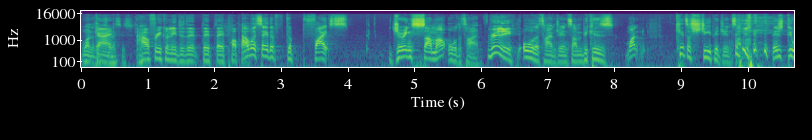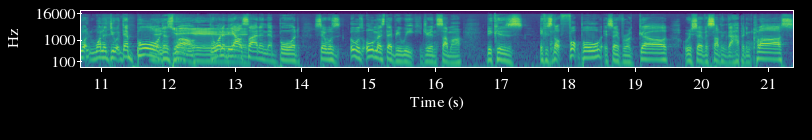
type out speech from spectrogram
one of the Gang. influences. How frequently did they, they, they pop up? I would say the the fights during summer all the time. Really? all the time during summer because one kids are stupid during summer. they just do what want to do. it. They're bored Yeah, as yeah, well. yeah, yeah, they want to yeah, be yeah. outside and they're bored. So it was it was almost every week during summer because if it's not football, it's over a girl, or it's over something that happened in class,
